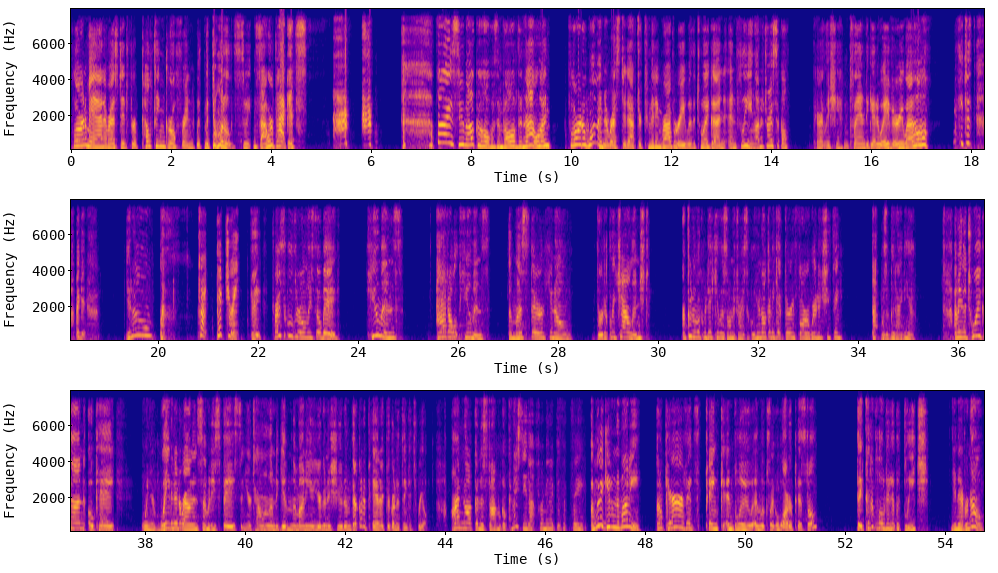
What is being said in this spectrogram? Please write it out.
Florida man arrested for pelting girlfriend with McDonald's sweet and sour packets. I assume alcohol was involved in that one. Florida woman arrested after committing robbery with a toy gun and fleeing on a tricycle. Apparently, she hadn't planned to get away very well. He just, I get, you know, try picture it. Okay, tricycles are only so big. Humans, adult humans, unless they're, you know, vertically challenged, are going to look ridiculous on a tricycle. You're not going to get very far. Where did she think that was a good idea? I mean, the toy gun, okay, when you're waving it around in somebody's face and you're telling them to give them the money or you're going to shoot them, they're going to panic. They're going to think it's real. I'm not going to stop and go, can I see that for a minute? Does it say, I'm going to give them the money. I don't care if it's pink and blue and looks like a water pistol. They could have loaded it with bleach. You never know.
